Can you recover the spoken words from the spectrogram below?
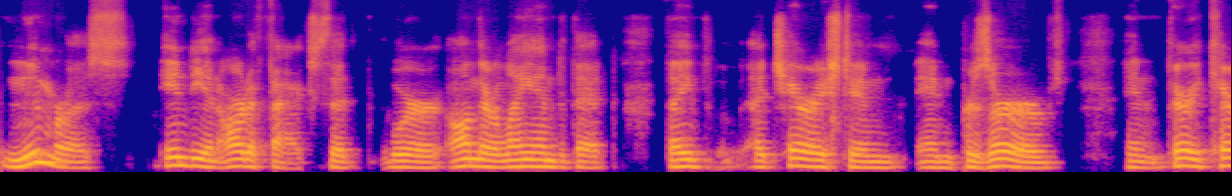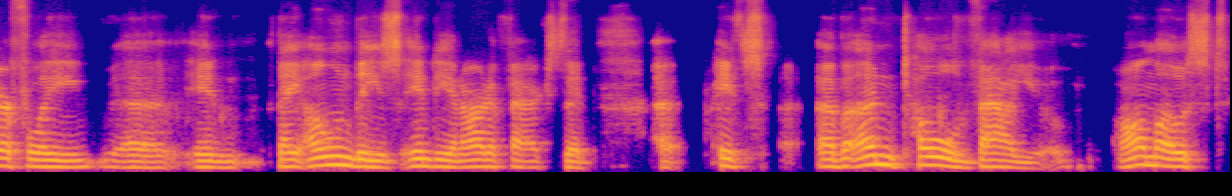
numerous Indian artifacts that were on their land that they've uh, cherished and, and preserved and very carefully uh, in they own these Indian artifacts that uh, it's of untold value, almost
